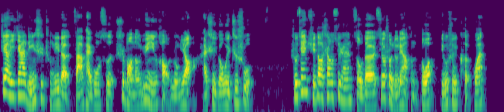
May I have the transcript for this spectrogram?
这样一家临时成立的杂牌公司，是否能运营好荣耀，还是一个未知数。首先，渠道商虽然走的销售流量很多，流水可观，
